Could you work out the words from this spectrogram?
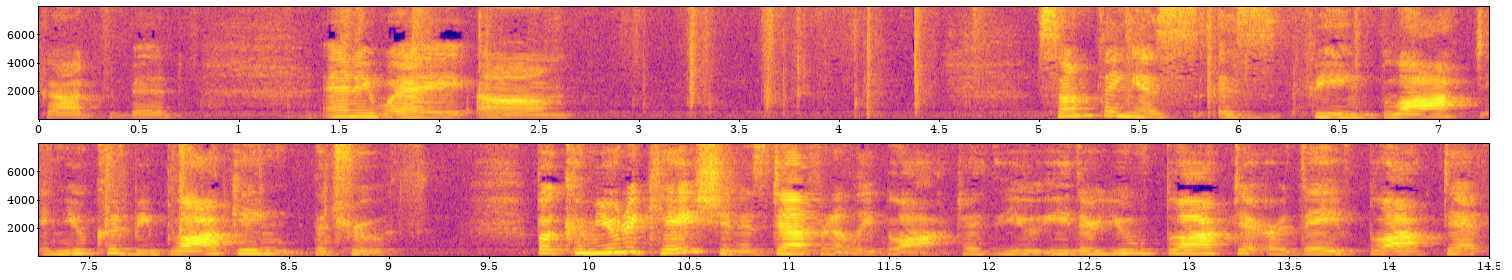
God forbid. Anyway, um, something is is being blocked, and you could be blocking the truth. But communication is definitely blocked. You either you've blocked it or they've blocked it.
